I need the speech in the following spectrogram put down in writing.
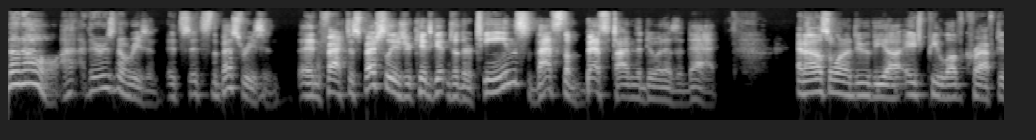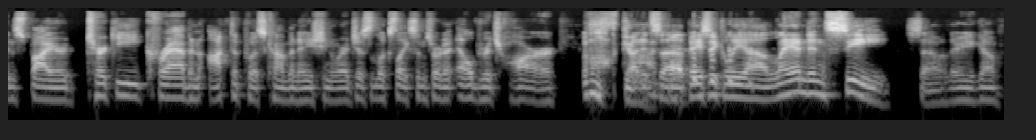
No, no, I, there is no reason. It's it's the best reason. In fact, especially as your kids get into their teens, that's the best time to do it as a dad. And I also want to do the uh, H.P. Lovecraft inspired turkey, crab, and octopus combination, where it just looks like some sort of eldritch horror, Oh God. but God. it's uh, basically uh, land and sea. So there you go.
